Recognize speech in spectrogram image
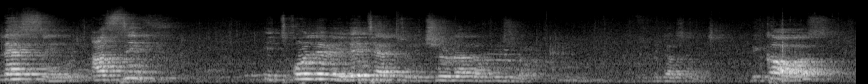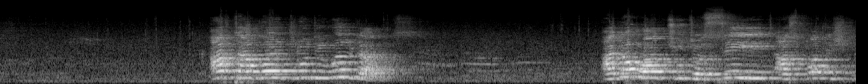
lesson as if it only related to the children of Israel. It doesn't. Because after going through the wilderness, I don't want you to see it as punishment.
